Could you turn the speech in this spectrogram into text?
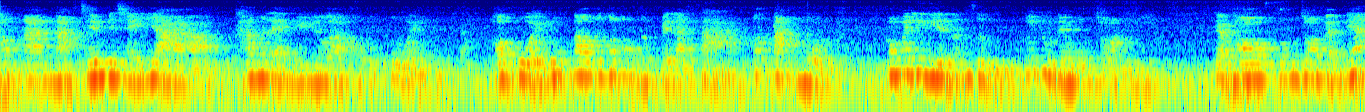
ทำงานหนักเช่นไปใช้ยาฆ่าแมลงเยอะๆเขาก็ป่วยพอป่วยลูกเต้าก็ต้องเอาเงินไปรักษาก็ตังหมด ก็ไม่ได้เรียนหนังสือก็อยู่ในวงจรนี้ แต่พอวงจรแบบเนี้ย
